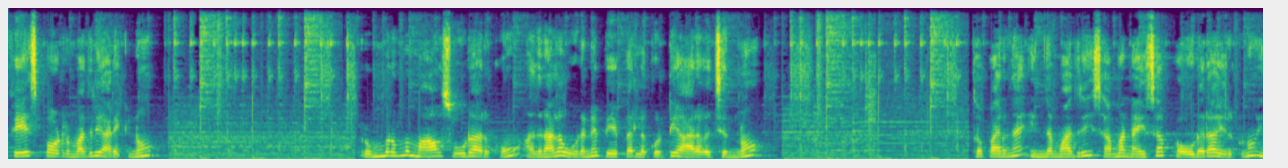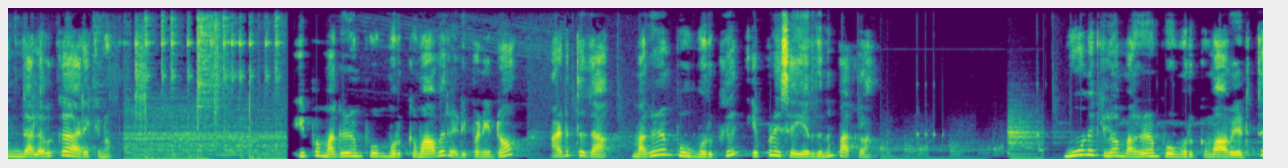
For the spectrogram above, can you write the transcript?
ஃபேஸ் பவுடர் மாதிரி அரைக்கணும். ரொம்ப ரொம்ப மாவு சூடாக இருக்கும். அதனால் உடனே பேப்பரில் கொட்டி ஆற வச்சிடணும். ஸோ பாருங்கள் இந்த மாதிரி செம நைஸாக பவுடராக இருக்கணும். இந்த அளவுக்கு அரைக்கணும். இப்போ மகிழம்பூ முறுக்கு மாவு ரெடி பண்ணிட்டோம். அடுத்ததாக மகிழம்பூ முறுக்கு எப்படி செய்யறதுன்னு பார்க்கலாம். மூணு கிலோ மகிழம்பூ முறுக்கு மாவு எடுத்து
